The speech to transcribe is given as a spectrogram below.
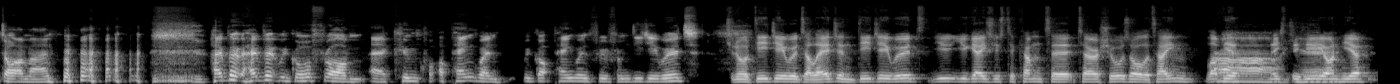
Dota man. how about how about we go from uh, kumquat a penguin? We've got penguin through from DJ Woods. You know DJ Wood's a legend? DJ Wood, you you guys used to come to, to our shows all the time. Love you. Ah, nice to hear you on here.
